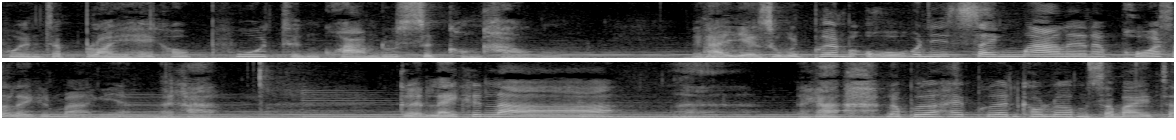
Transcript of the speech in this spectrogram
ควรจะปล่อยให้เขาพูดถึงความรู้สึกของเขานะคะอย่างสมมติเพื่อนบอกโอ้โหวันนี้เซ็งมากเลยนะโพสต์อะไรขึ้นมาอย่างเงี้ยนะคะ เกิดอะไรขึ้นล่ะอ่า นะคะ แล้วเพื่อให้เพื่อนเขาเริ่มสบายใจ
